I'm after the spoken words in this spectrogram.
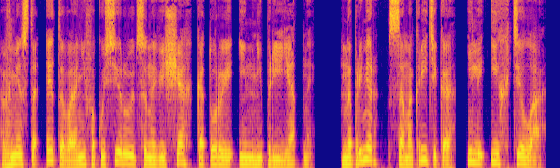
Вместо этого они фокусируются на вещах, которые им неприятны. Например, самокритика или их тела.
